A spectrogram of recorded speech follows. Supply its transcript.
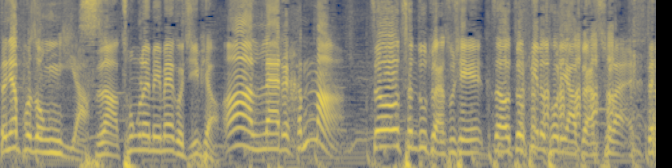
人家不容易啊。是啊，从来没买过机票啊，难得很呐。走成都转出去，走走彼得托利亚转出来。对，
